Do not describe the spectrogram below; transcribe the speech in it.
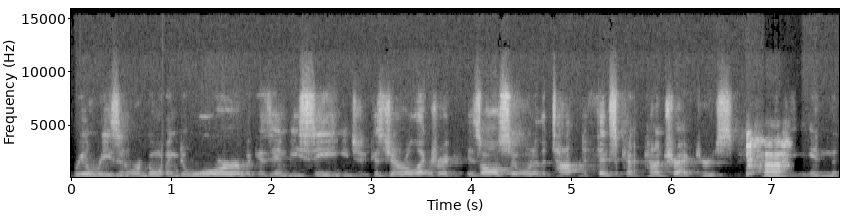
real reason we're going to war because NBC because General Electric is also one of the top defense co- contractors uh. in the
